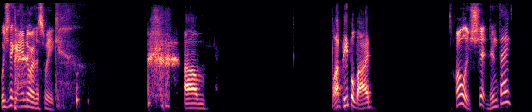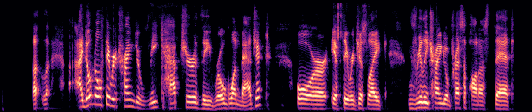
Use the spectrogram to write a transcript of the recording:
what'd you think of Andor this week? Um, a lot of people died. Holy shit, didn't they? Uh, I don't know if they were trying to recapture the Rogue One magic, or if they were just like really trying to impress upon us that,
